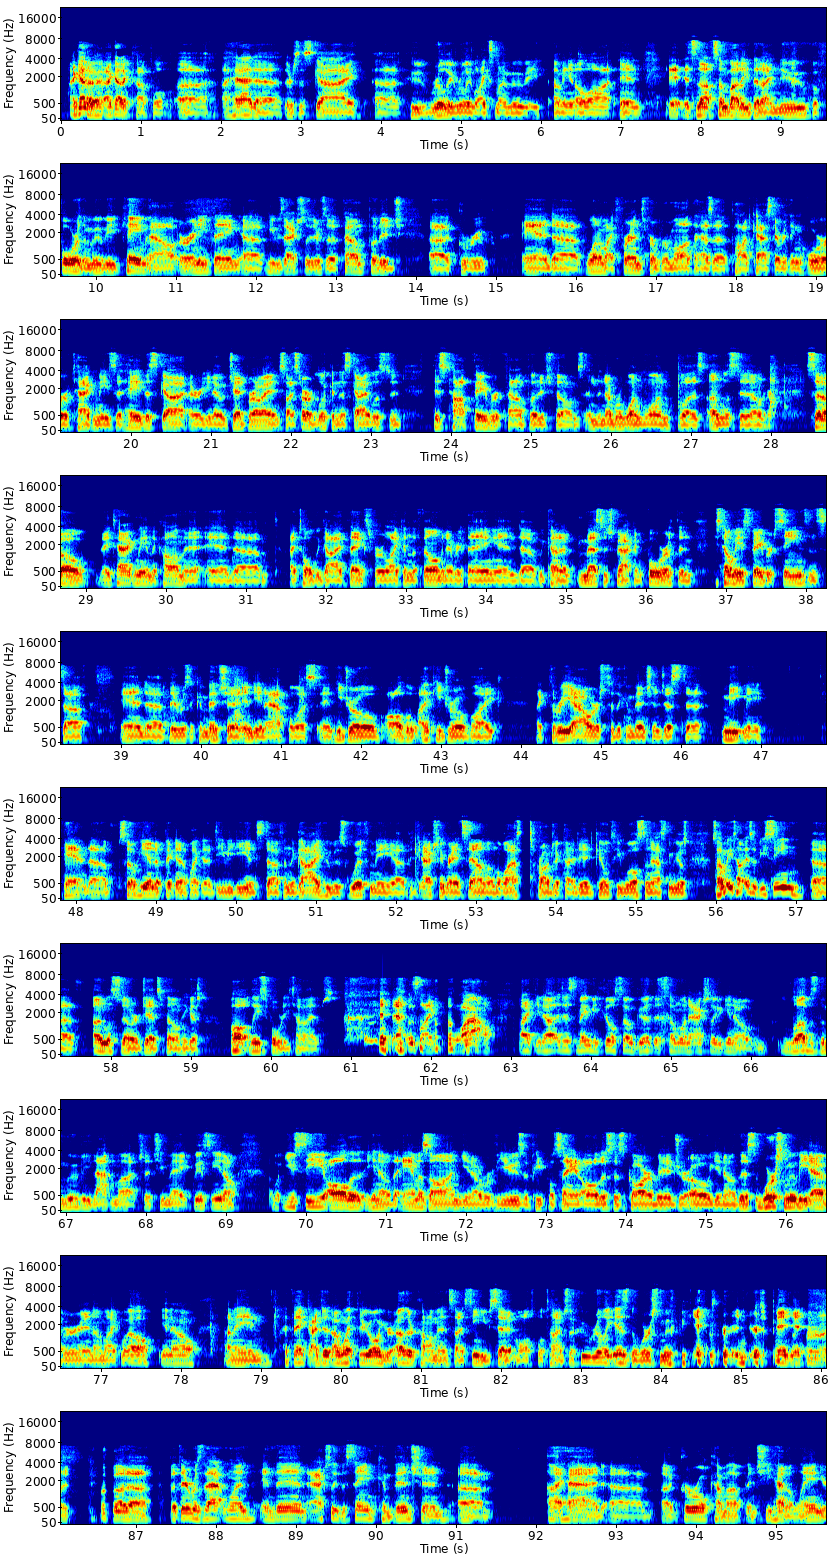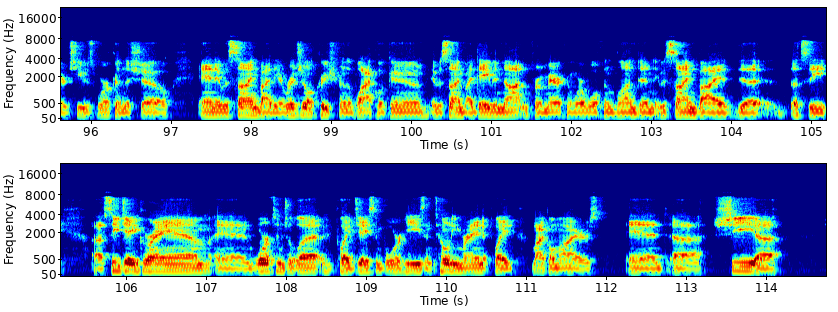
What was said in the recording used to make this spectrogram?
I got a I got a couple. Uh, I had a there's this guy uh, who really really likes my movie. I mean a lot, and it, it's not somebody that I knew before the movie came out or anything. Uh, he was actually there's a found footage uh, group and uh, one of my friends from Vermont that has a podcast, Everything Horror, tagged me and said, "Hey, this guy, or you know, Jed Bryant." So I started looking. This guy listed his top favorite found footage films, and the number one one was Unlisted Owner. So they tagged me in the comment, and um, I told the guy thanks for liking the film and everything, and uh, we kind of messaged back and forth, and he's telling me his favorite scenes and stuff. And uh, there was a convention in Indianapolis, and he drove all the. I think he drove like like three hours to the convention just to meet me. And uh, so he ended up picking up like a DVD and stuff. And the guy who was with me uh, actually ran sound on the last project I did, Guilty Wilson, asked him, he goes, So how many times have you seen uh, Unlisted Owner Jed's film? He goes, Oh, at least 40 times. and I was like, Wow. Like, you know, it just made me feel so good that someone actually, you know, loves the movie that much that you make. Because, you know, you see all the you know the Amazon you know reviews of people saying oh this is garbage or oh you know this worst movie ever. And I'm like well you know I mean I think I just I went through all your other comments. I've seen you said it multiple times. So who really is the worst movie ever in your opinion? Right. But uh but there was that one. And then actually the same convention um I had um, a girl come up and she had a lanyard. She was working the show, and it was signed by the original creature from the Black Lagoon. It was signed by David Naughton from American Werewolf in London. It was signed by the let's see, uh, C.J. Graham and Warrington Gillette, who played Jason Voorhees, and Tony Moran, that played Michael Myers. And uh, she uh,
